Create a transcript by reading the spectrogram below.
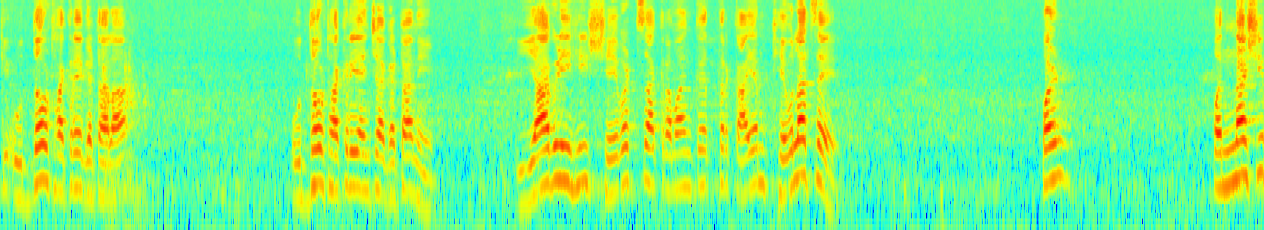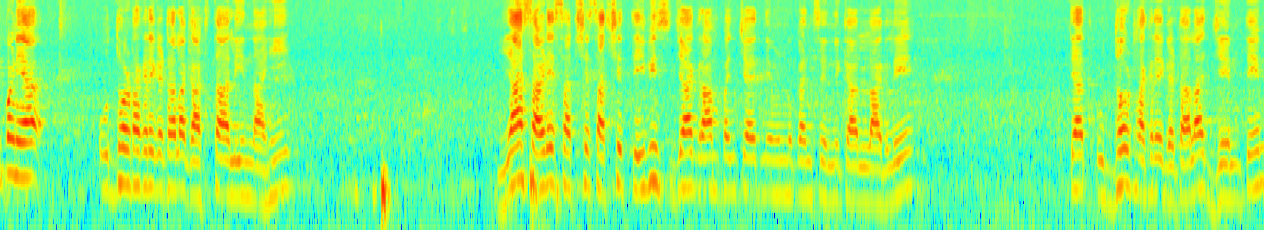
की उद्धव ठाकरे गटाला उद्धव ठाकरे यांच्या गटाने यावेळी ही शेवटचा क्रमांक तर कायम ठेवलाच आहे. पण पन्नाशी पण या उद्धव ठाकरे गटाला गाठता आली नाही. या साडेसातशे सातशे तेवीस ज्या ग्रामपंचायत निवडणुकांचे निकाल लागले त्यात उद्धव ठाकरे गटाला जेमतेम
